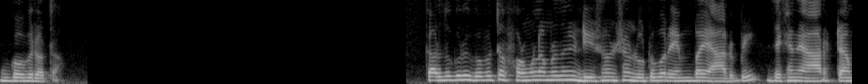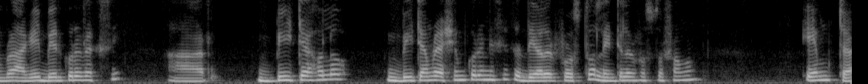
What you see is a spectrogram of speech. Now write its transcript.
গভীরতা। কার্যকরী গভীরতার ফর্মুলা আমরা জানি ডি সমান root over M by R B যেখানে আরটা আমরা আগেই বের করে রাখছি। আর বিটা হলো বিটা আমরা অ্যাসিউম করে নিছি যে দেয়ালের প্রস্থ লিন্টেলের প্রস্থ সমান। এমটা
